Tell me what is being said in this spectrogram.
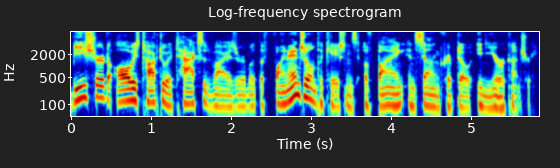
be sure to always talk to a tax advisor about the financial implications of buying and selling crypto in your country.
